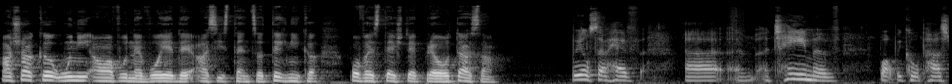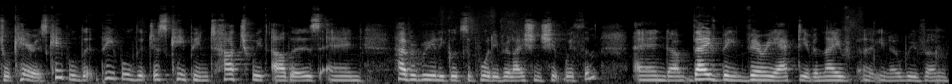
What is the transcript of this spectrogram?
așa că unii au avut nevoie de asistență tehnică, povestește preoteasa. We also have uh, a team of what we call pastoral carers, people that people that just keep in touch with others and have a really good supportive relationship with them. And um, they've been very active, and they've uh, you know we've um,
